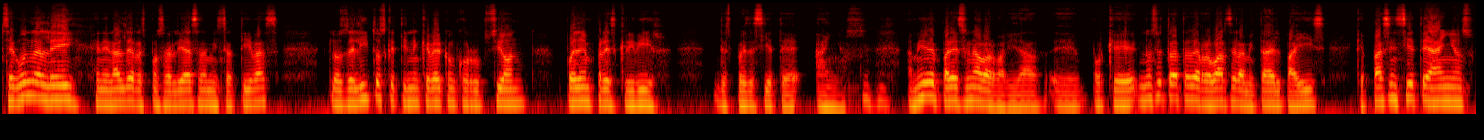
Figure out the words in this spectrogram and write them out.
según la Ley General de Responsabilidades Administrativas, los delitos que tienen que ver con corrupción pueden prescribir después de siete años. A mí me parece una barbaridad, eh, porque no se trata de robarse la mitad del país, que pasen siete años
